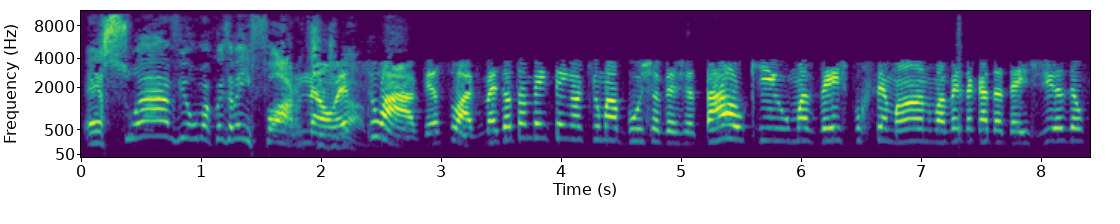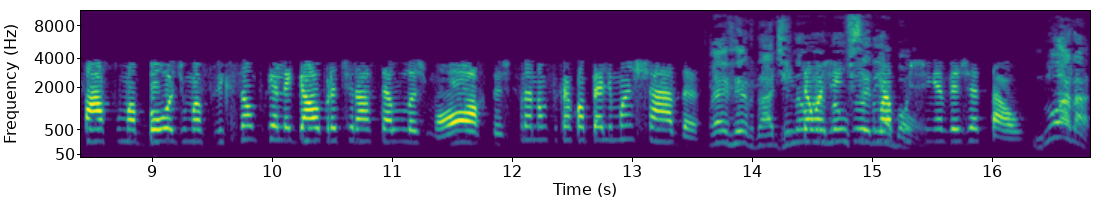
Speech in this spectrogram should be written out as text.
é suave ou uma coisa bem forte? Não, é suave, é suave. Mas eu também tenho aqui uma bucha vegetal que uma vez por semana, uma vez a cada 10 dias, eu faço uma boa de uma fricção, porque é legal pra tirar células mortas, pra não ficar com a pele manchada. É verdade, Então não, a gente não usa seria uma bom. buchinha vegetal. Luana,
